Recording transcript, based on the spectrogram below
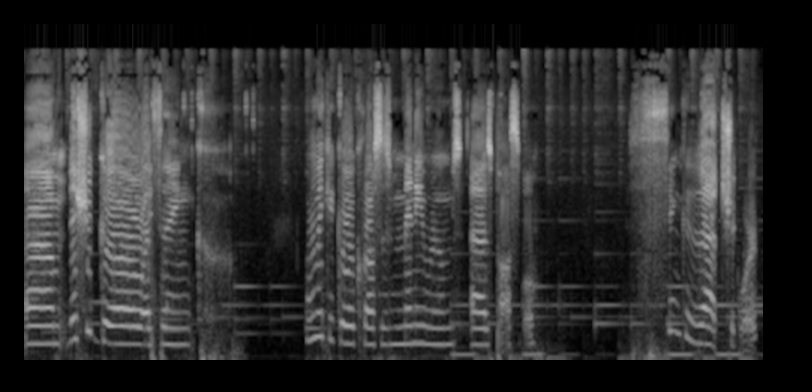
Um, this should go, I think. I want to make it go across as many rooms as possible. I think that should work.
